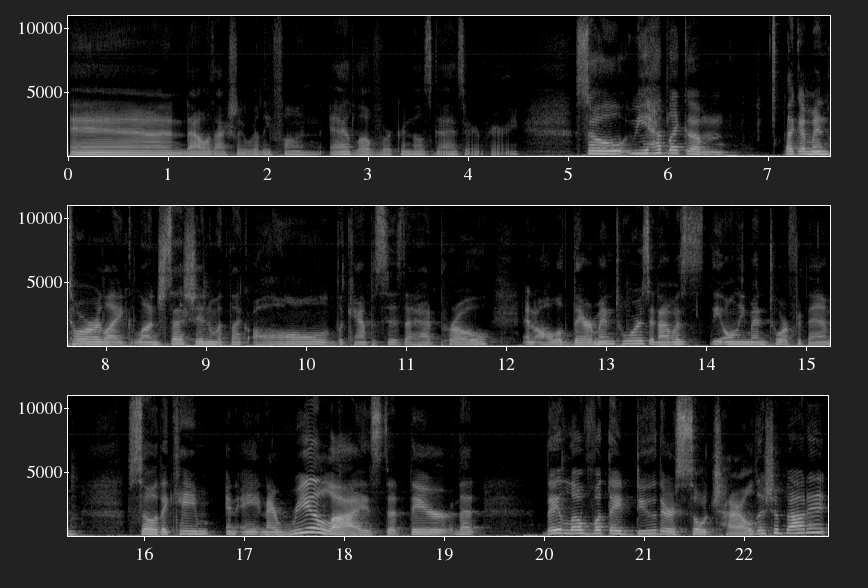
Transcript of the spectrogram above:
and that was actually really fun. I love working. Those guys are very. So we had like um like a mentor like lunch session with like all the campuses that had pro and all of their mentors, and I was the only mentor for them. So they came and ate, and I realized that they're that they love what they do. They're so childish about it.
